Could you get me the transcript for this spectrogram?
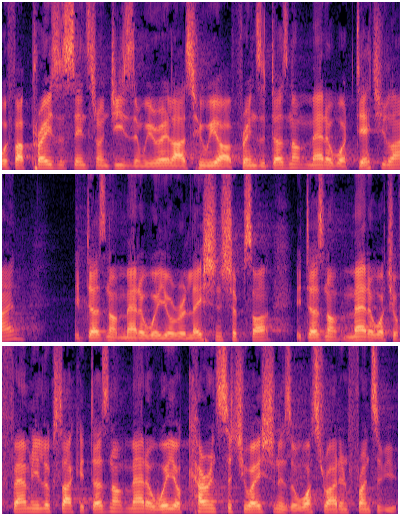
Or if our praise is centered on Jesus and we realize who we are, friends, it does not matter what debt you lie in. It does not matter where your relationships are. It does not matter what your family looks like. It does not matter where your current situation is or what's right in front of you.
